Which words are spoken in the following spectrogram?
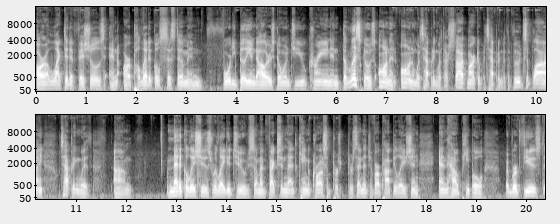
our elected officials and our political system and $40 billion going to Ukraine, and the list goes on and on, and what's happening with our stock market, what's happening with the food supply, what's happening with um, medical issues related to some infection that came across a per- percentage of our population, and how people refused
